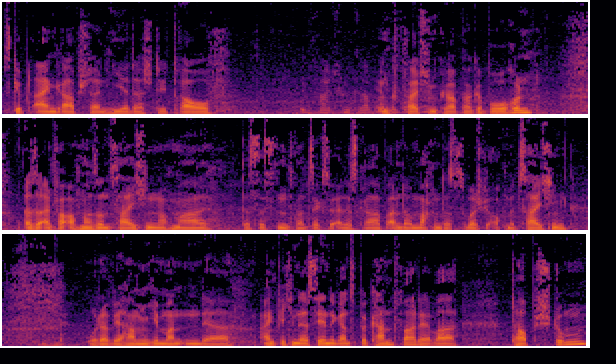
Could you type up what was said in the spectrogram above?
Es gibt einen Grabstein hier, da steht drauf. Im falschen Körper, im geboren. Falschen Körper geboren. Also einfach auch mal so ein Zeichen nochmal das ist ein transsexuelles Grab. Andere machen das zum Beispiel auch mit Zeichen. Oder wir haben jemanden, der eigentlich in der Szene ganz bekannt war. Der war taubstumm,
